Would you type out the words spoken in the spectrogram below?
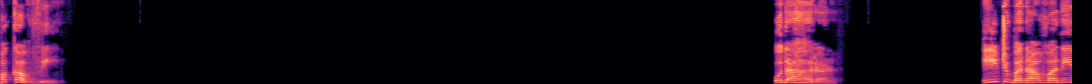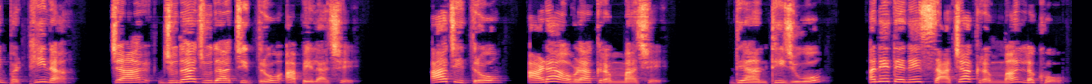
પકવવી. ઉદાહરણ. ઈંટ બનાવવાની ભઠ્ઠીના ચાર જુદા જુદા ચિત્રો આપેલા છે. આ ચિત્રો આડા અવળા ક્રમમાં છે. ધ્યાનથી જુઓ અને તેને સાચા ક્રમમાં લખો.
